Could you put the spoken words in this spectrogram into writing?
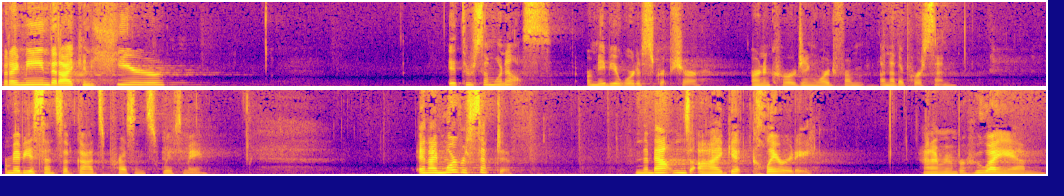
But I mean that I can hear it through someone else, or maybe a word of scripture, or an encouraging word from another person, or maybe a sense of God's presence with me. And I'm more receptive. In the mountains, I get clarity. And I remember who I am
